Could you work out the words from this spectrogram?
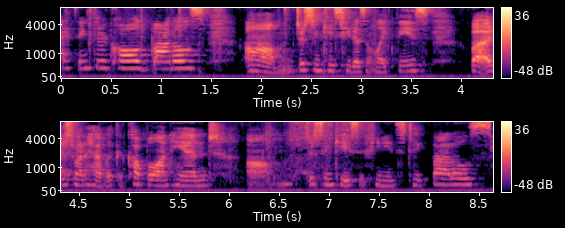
I think they're called bottles. um, just in case he doesn't like these. But I just want to have like a couple on hand um, just in case if he needs to take bottles.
